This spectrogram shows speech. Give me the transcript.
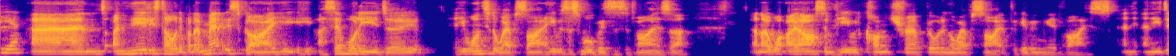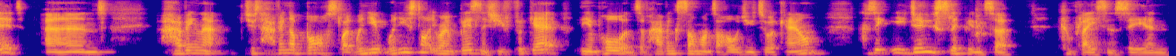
Yeah. And I nearly stole it, but I met this guy. He, he, I said, "What do you do?" He wanted a website. He was a small business advisor, and I, I asked him if he would contra building a website for giving me advice, and and he did. And having that, just having a boss, like when you when you start your own business, you forget the importance of having someone to hold you to account because you do slip into complacency and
